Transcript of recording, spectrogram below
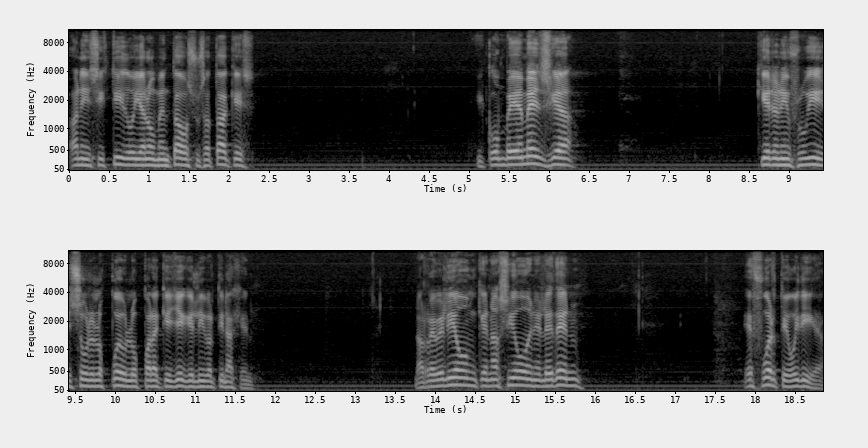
han insistido y han aumentado sus ataques y con vehemencia quieren influir sobre los pueblos para que llegue el libertinaje. La rebelión que nació en el Edén es fuerte hoy día.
